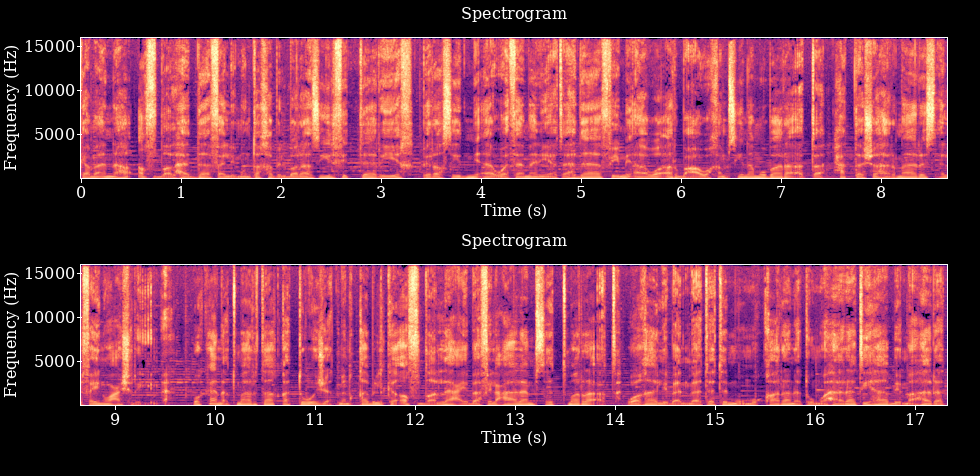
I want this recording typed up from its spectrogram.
كما أنها أفضل هدافة لمنتخب البرازيل في التاريخ برصيد 108 أهداف في 154 مباراة حتى شهر مارس 2020 وكانت مارتا قد توجت من قبل كأفضل لاعبة في العالم ست مرات وغالبا ما تتم مقارنة مهاراتها بمهارة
